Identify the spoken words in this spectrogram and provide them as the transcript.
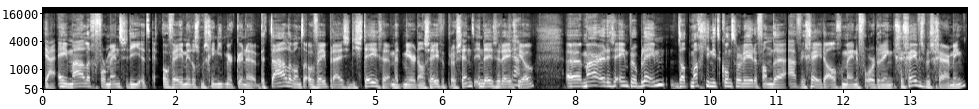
Ja, eenmalig voor mensen die het OV inmiddels misschien niet meer kunnen betalen. Want de OV-prijzen die stegen met meer dan 7% in deze regio. Ja. Uh, maar er is één probleem. Dat mag je niet controleren van de AVG, de Algemene Verordening Gegevensbescherming.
